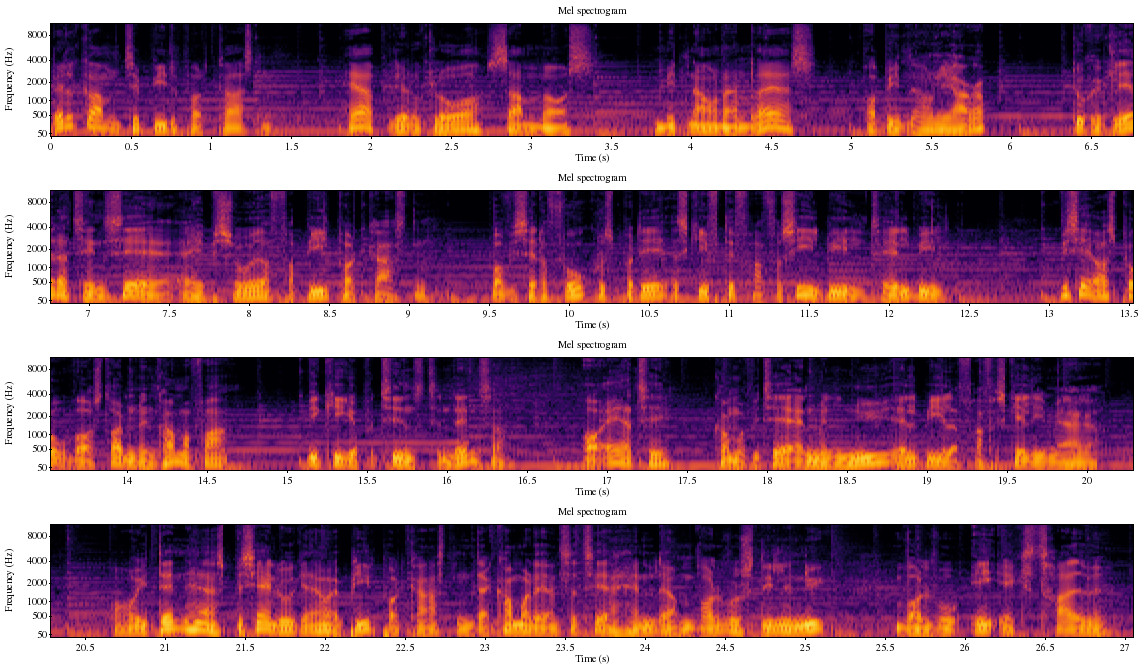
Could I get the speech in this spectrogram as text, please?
Velkommen til Bilpodcasten. Her bliver du klogere sammen med os. Mit navn er Andreas. Og mit navn er Jakob. Du kan glæde dig til en serie af episoder fra Bilpodcasten, hvor vi sætter fokus på det at skifte fra fossilbil til elbil. Vi ser også på, hvor strømmen den kommer fra. Vi kigger på tidens tendenser, og af og til kommer vi til at anmelde nye elbiler fra forskellige mærker. Og i den her specialudgave af Bilpodcasten, der kommer det altså til at handle om Volvos lille ny, Volvo EX30.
